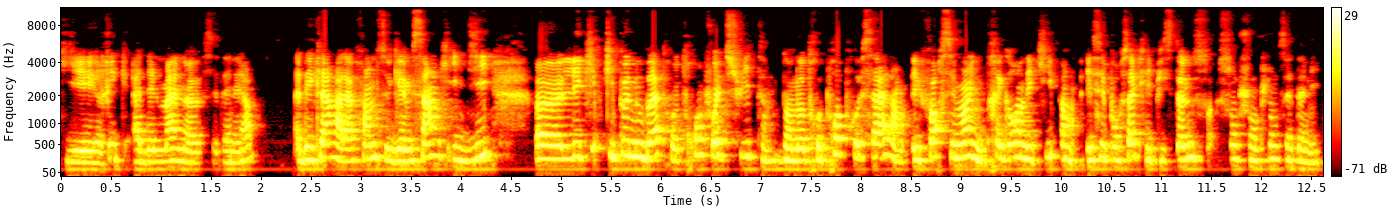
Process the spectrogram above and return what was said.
qui est Rick Adelman cette année-là, déclare à la fin de ce Game 5, il dit euh, l'équipe qui peut nous battre trois fois de suite dans notre propre salle est forcément une très grande équipe hein, et c'est pour ça que les Pistons sont champions cette année.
